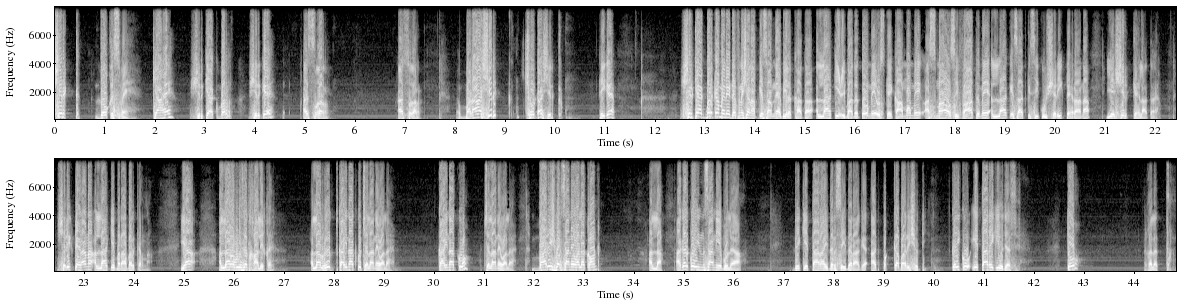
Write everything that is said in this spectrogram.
शिरक दो किस्में हैं। क्या है? शिरक अकबर, शिरक असगर। असगर। बड़ा शिरक, छोटा शिरक। ठीक है? शिरक अकबर का मैंने डेफिनेशन आपके सामने अभी रखा था। अल्लाह की इबादतों में, उसके कामों में असमा और सिफात में अल्लाह के साथ किसी को शरीक ठहराना यह शिरक कहलाता है। शरीक ठहराना अल्लाह के बराबर करना। या अल्लाह रबुल्ज़त खालिक है। अल्लाह कायनात को चलाने वाला है। कायनात को चलाने वाला है। बारिश बरसाने वाला कौन? अल्लाह। अगर कोई इंसान ये बोला, देखिए तारा इधर से इधर आ गया, आज पक्का बारिश होती। कई को ये तारे की वजह से। तो गलत।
